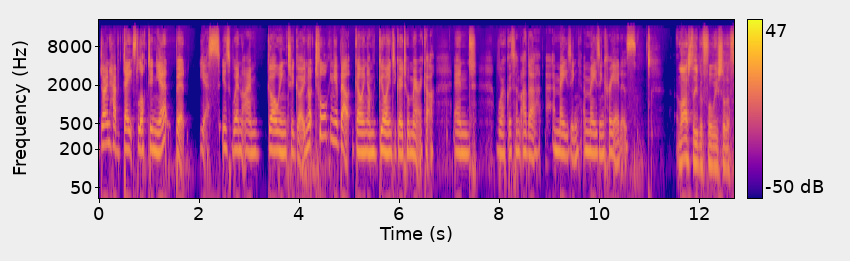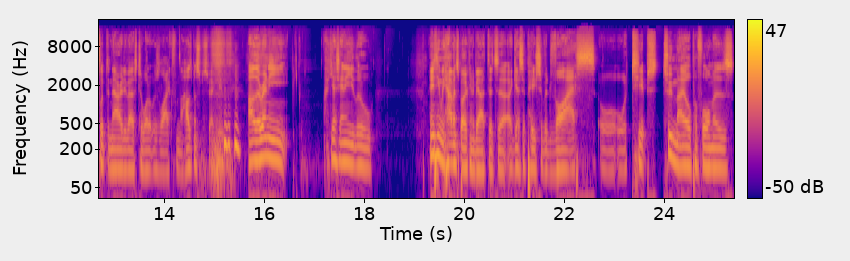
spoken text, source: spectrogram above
don't have dates locked in yet, but yes, is when I'm going to go. Not talking about going, I'm going to go to America and work with some other amazing, amazing creators. And lastly, before we sort of flip the narrative as to what it was like from the husband's perspective, are there any, I guess, any little anything we haven't spoken about that's, a, I guess, a piece of advice or, or tips to male performers?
